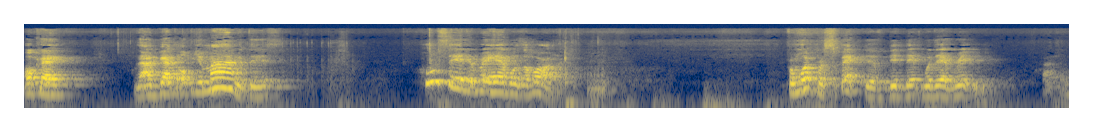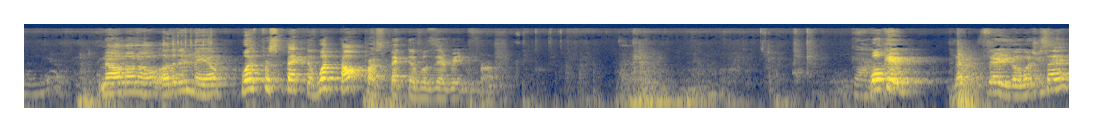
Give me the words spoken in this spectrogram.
Okay. Now you've got to open your mind with this. Who said that Rahab was a harlot? From what perspective did that, was that written? No, no, no, other than male. What perspective, what thought perspective was that written from? God. Okay, there you go. What you say?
